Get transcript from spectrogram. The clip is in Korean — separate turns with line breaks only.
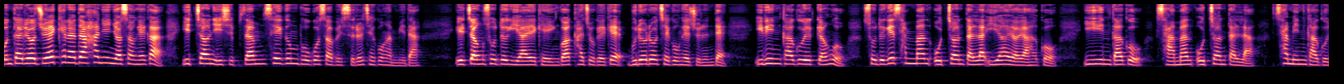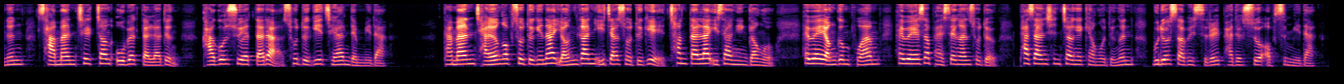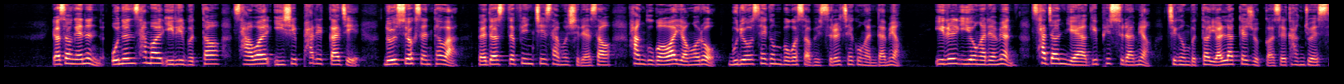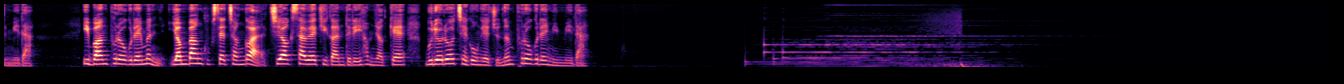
온타리오주의 캐나다 한인 여성회가 2023 세금 보고 서비스를 제공합니다. 일정 소득 이하의 개인과 가족에게 무료로 제공해 주는데 1인 가구일 경우 소득이 3만 5천 달러 이하여야 하고 2인 가구 4만 5천 달러, 3인 가구는 4만 7천 500달러 등 가구 수에 따라 소득이 제한됩니다. 다만 자영업 소득이나 연간 이자 소득이 1,000달러 이상인 경우 해외 연금 포함 해외에서 발생한 소득, 파산 신청의 경우 등은 무료 서비스를 받을 수 없습니다. 여성에는 오는 3월 1일부터 4월 28일까지 놀수역 센터와 베더스트 핀치 사무실에서 한국어와 영어로 무료 세금 보고 서비스를 제공한다며 이를 이용하려면 사전 예약이 필수라며 지금부터 연락해 줄 것을 강조했습니다. 이번 프로그램은 연방국세청과 지역사회 기관들이 협력해 무료로 제공해 주는 프로그램입니다.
